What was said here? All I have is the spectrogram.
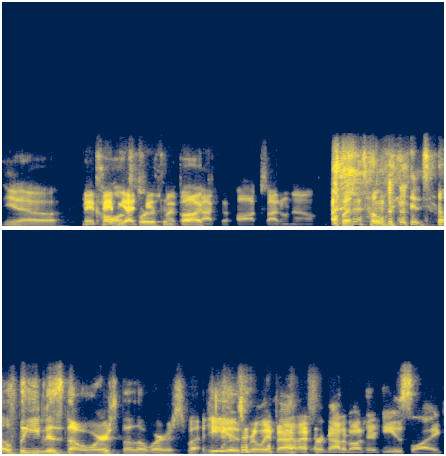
you know, Maybe, Colin maybe I changed my Buck. back to Fox. I don't know. but to leave is the worst of the worst. But He is really bad. I forgot about him. He's like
